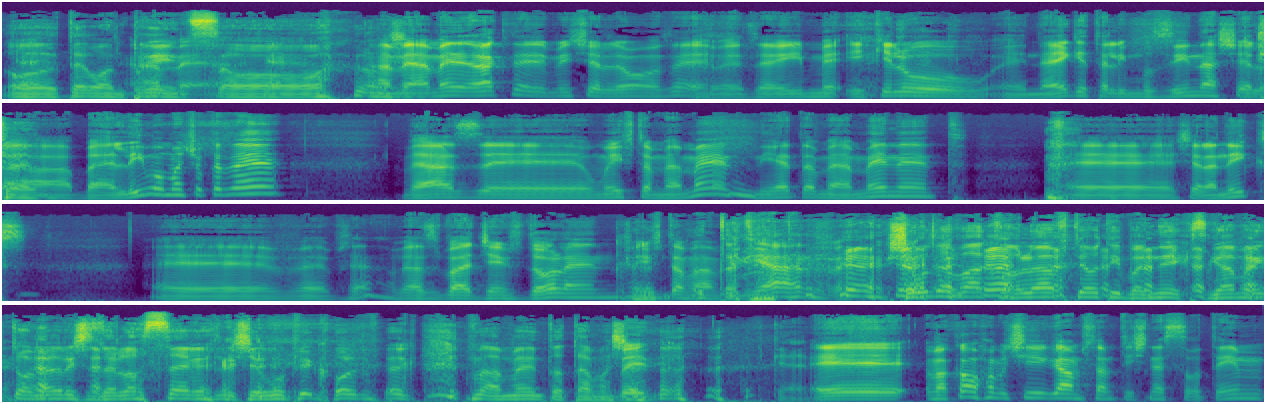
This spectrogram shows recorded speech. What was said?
או טיישון פרינס, המ- או... כן. המאמן, רק מי שלא, זה, זה, היא כאילו אה, נהגת הלימוזינה של כן. הבעלים או משהו כזה, ואז אה, הוא מעיף את המאמן, נהיית המאמנת אה, של הניקס. ובסדר, ואז בא ג'יימס דולן, כן. מעיף אותה מהבניין, ו- שום דבר כבר לא יפתיע אותי בניקס, גם היית אומר לי שזה לא סרט ושוופי גולדברג מאמנת אותם עכשיו. בדיוק. כן. אה, מקום חמישי גם שמתי שני סרטים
